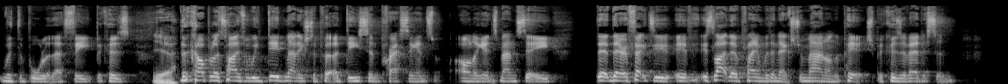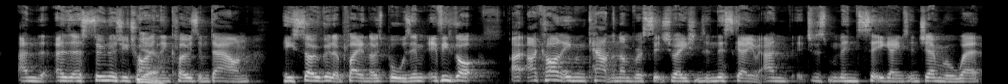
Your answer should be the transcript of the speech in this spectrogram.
with the ball at their feet. Because yeah. the couple of times we did manage to put a decent press against on against Man City, they're, they're effective. It's like they're playing with an extra man on the pitch because of Ederson. And as soon as you try yeah. and then close him down, he's so good at playing those balls. If he's got, I, I, can't even count the number of situations in this game and just in City games in general where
